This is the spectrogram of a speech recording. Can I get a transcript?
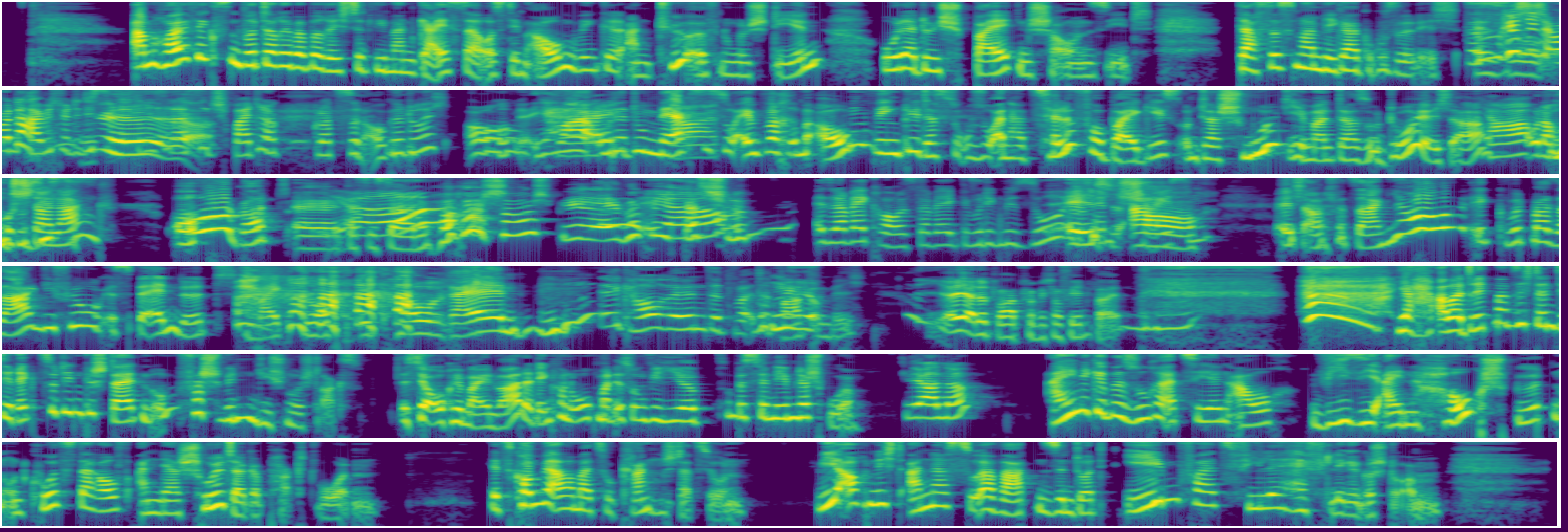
Am häufigsten wird darüber berichtet, wie man Geister aus dem Augenwinkel an Türöffnungen stehen oder durch Spalten schauen sieht. Das ist mal mega gruselig. Das Also- ist richtig unheimlich, wenn du dich so äh, da ist so ein Spalt oder glotzt so ein Auge durch. Oh, Ja, oder du merkst Gott. es so einfach im Augenwinkel, dass du so an der Zelle vorbeigehst und da schmult jemand da so durch, ja? Ja, oder huscht da lang. es- Oh Gott, ey, das Ja. ist ja ein Horrorschauspiel, ey, wirklich Ja. ganz schlimm. Also da weg raus, da weg, da würde ich mir so Ich auch. scheißen. Ich auch, ich würde sagen, jo, ich würde mal sagen, die Führung ist beendet. Mic drop, ich hau rein. Mhm. Ich hau rein, das, war- das war Ja. für mich. Ja, ja, das war für mich auf jeden Fall. Ja, aber dreht man sich dann direkt zu den Gestalten um, verschwinden die schnurstracks. Ist ja auch immerhin wahr, da denkt man auch, man ist irgendwie hier so ein bisschen neben der Spur. Ja, ne? Einige Besucher erzählen auch, wie sie einen Hauch spürten und kurz darauf an der Schulter gepackt wurden. Jetzt kommen wir aber mal zur Krankenstation. Wie auch nicht anders zu erwarten, sind dort ebenfalls viele Häftlinge gestorben.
